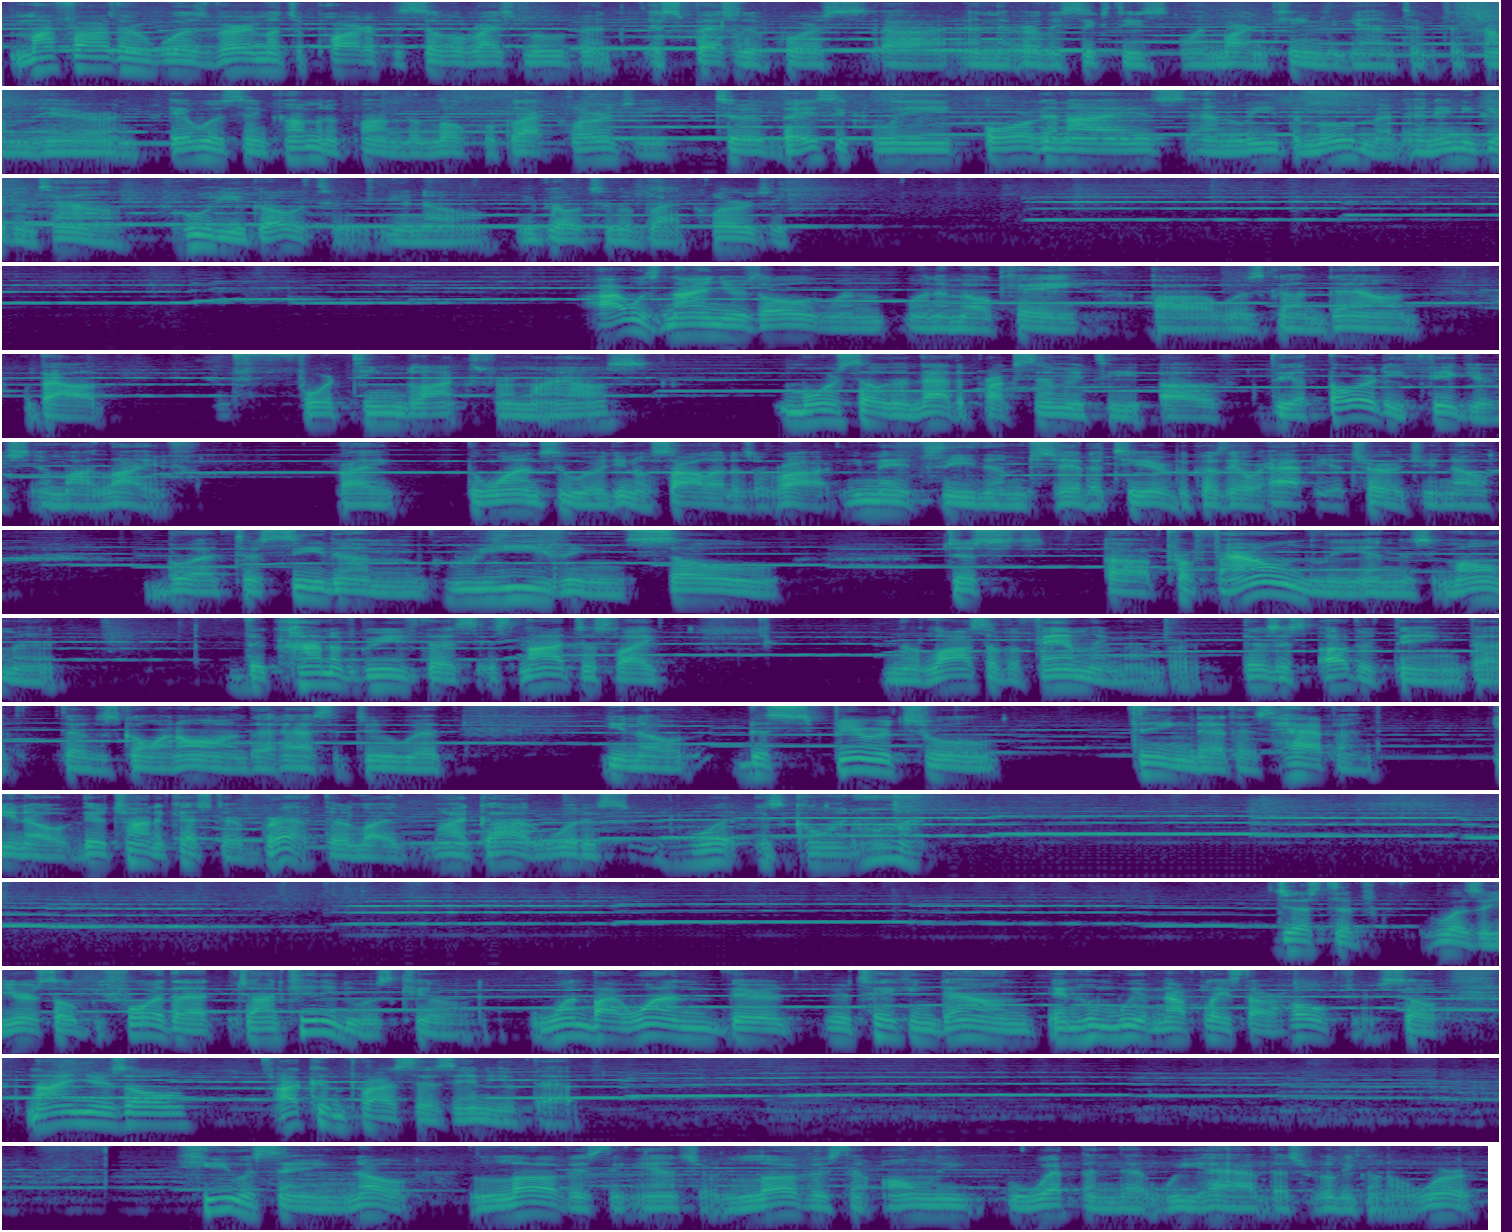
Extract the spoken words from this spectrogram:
My father was very much a part of the civil rights movement, especially, of course, uh, in the early 60s when Martin King began to, to come here. And it was incumbent upon the local black clergy to basically organize and lead the movement in any given town. Who do you go to? You know, you go to the black clergy. I was nine years old when, when MLK uh, was gunned down about 14 blocks from my house. More so than that, the proximity of the authority figures in my life, right? The ones who were, you know, solid as a rock. You may see them shed a tear because they were happy at church, you know, but to see them grieving so just uh, profoundly in this moment, the kind of grief that's, it's not just like and the loss of a family member, there's this other thing that, that was going on that has to do with, you know, the spiritual thing that has happened. You know, they're trying to catch their breath. They're like, my God, what is what is going on? Just a, was a year or so before that, John Kennedy was killed. One by one, they're, they're taking down in whom we have not placed our hopes. So, nine years old, I couldn't process any of that. He was saying, no, love is the answer. Love is the only weapon that we have that's really going to work.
